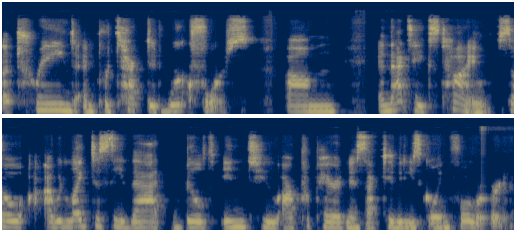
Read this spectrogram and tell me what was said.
a trained and protected workforce. Um, and that takes time. So I would like to see that built into our preparedness activities going forward.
